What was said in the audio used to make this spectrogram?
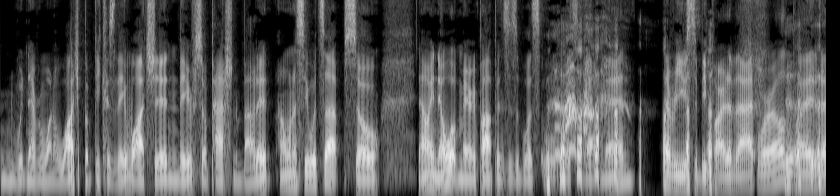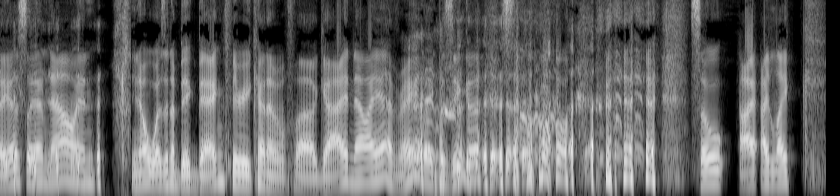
would never want to watch, but because they watch it and they're so passionate about it, I want to see what's up. So now I know what Mary Poppins is, what's, what's about, man. Never used to be part of that world, but I guess I am now. And you know, wasn't a Big Bang Theory kind of uh, guy. Now I am, right? Like Bazinga. So, so I, I like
